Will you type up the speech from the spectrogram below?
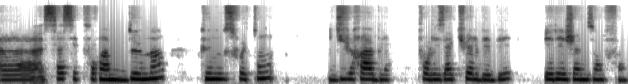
Euh, ça, c'est pour un demain que nous souhaitons durable pour les actuels bébés et les jeunes enfants.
